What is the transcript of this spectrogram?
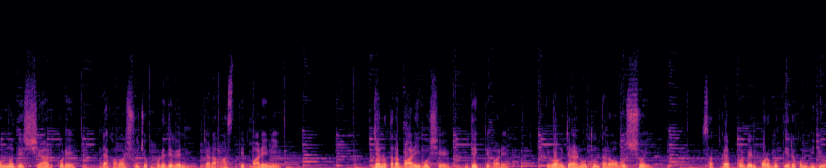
অন্যদের শেয়ার করে দেখাবার সুযোগ করে দেবেন যারা আসতে পারেনি। যেন তারা বাড়ি বসে দেখতে পারে এবং যারা নতুন তারা অবশ্যই সাবস্ক্রাইব করবেন পরবর্তী এরকম ভিডিও,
